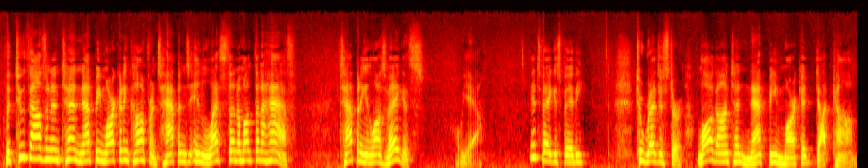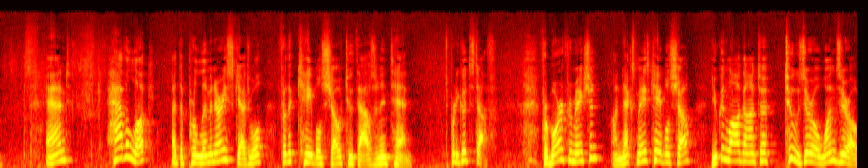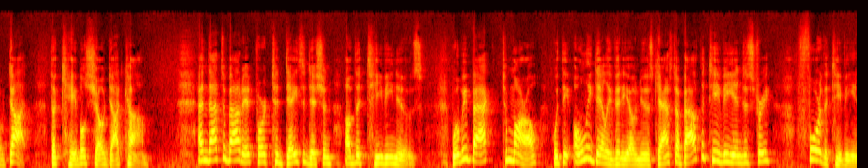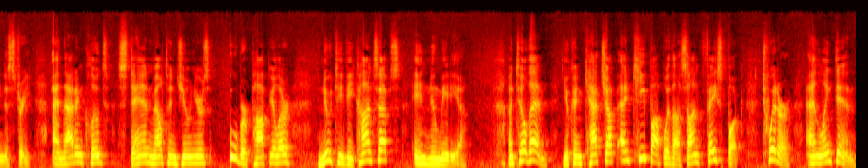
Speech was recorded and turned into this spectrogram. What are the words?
The 2010 NATPE Marketing Conference happens in less than a month and a half. It's happening in Las Vegas. Oh, yeah. It's Vegas, baby. To register, log on to natpemarket.com and have a look at the preliminary schedule for the Cable Show 2010. It's pretty good stuff. For more information on next May's Cable Show, you can log on to 2010.thecableshow.com. And that's about it for today's edition of the TV News. We'll be back tomorrow with the only daily video newscast about the TV industry for the TV industry, and that includes Stan Melton Jr.'s uber popular New TV Concepts in New Media. Until then, you can catch up and keep up with us on Facebook, Twitter, and LinkedIn.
